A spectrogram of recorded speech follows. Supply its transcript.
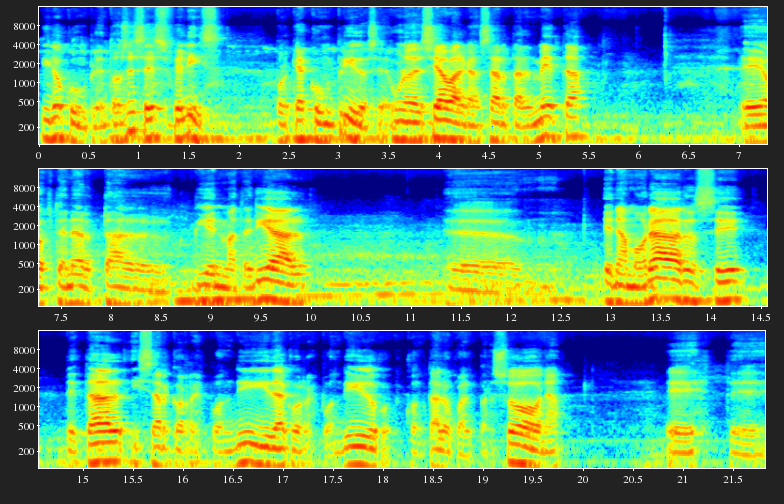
y lo cumple, entonces es feliz porque ha cumplido. Uno deseaba alcanzar tal meta, eh, obtener tal bien material, eh, enamorarse de tal y ser correspondida, correspondido con tal o cual persona este,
